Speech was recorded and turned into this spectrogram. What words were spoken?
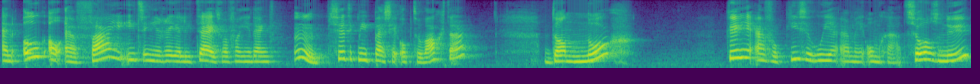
En ook al ervaar je iets in je realiteit waarvan je denkt: mm, zit ik niet per se op te wachten, dan nog kun je ervoor kiezen hoe je ermee omgaat. Zoals nu.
